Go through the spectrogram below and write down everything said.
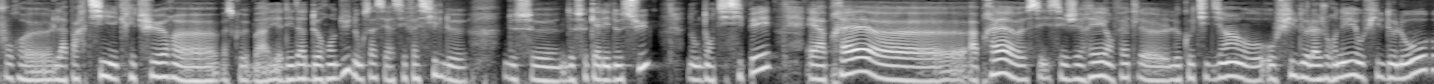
pour euh, la partie écriture parce que bah il y a des dates de rendu, donc ça c'est assez facile de de se de se caler dessus, donc d'anticiper. Et après après c'est, c'est gérer en fait le, le quotidien au, au, fil de la journée, au fil de l'eau.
